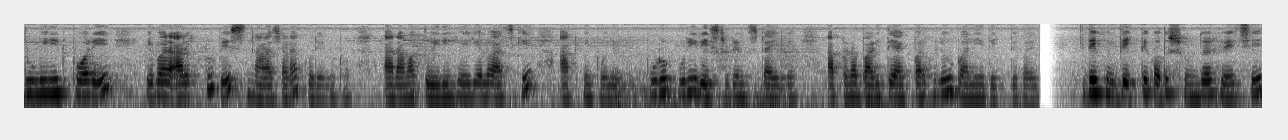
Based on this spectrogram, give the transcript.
দু মিনিট পরে এবার আরেকটু বেশ নাড়াচাড়া করে নেব। আর আমার তৈরি হয়ে গেল আজকে আখনি পনির। পুরোপুরি রেস্টুরেন্ট স্টাইলে আপনারা বাড়িতে একবার হলেও বানিয়ে দেখতে পারেন। দেখুন, দেখতে কত সুন্দর হয়েছে।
